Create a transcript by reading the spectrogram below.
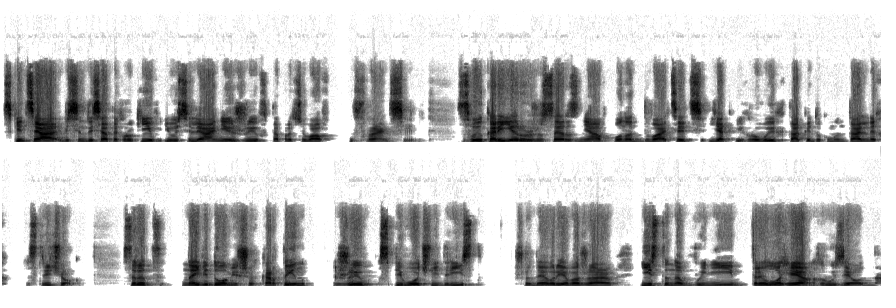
З кінця 80-х років Іосіляні жив та працював у Франції. За свою кар'єру режисер зняв понад 20 як ігрових, так і документальних стрічок. Серед найвідоміших картин жив співочий дріст, шедевр, я вважаю, істина в вині, трилогія Грузія одна.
